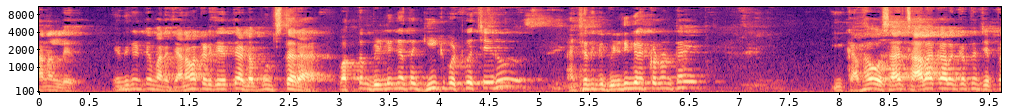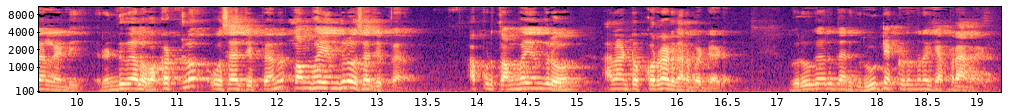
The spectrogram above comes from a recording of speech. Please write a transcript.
ధనం లేదు. ఎందుకంటే మన జనం అక్కడ చేస్తే ఆ డబ్బు ఉంచుతారా? మొత్తం బిల్డింగ్ అంతా గీకి పట్టుకొచ్చారు అంచదికి బిల్డింగ్లు ఎక్కడ ఉంటాయి? ఈ కథ ఓసారి చాలా కాలం క్రితం చెప్పానులేండి. రెండు వేల ఒకటిలో ఓసారి చెప్పాను తొంభై ఎనిమిదిలో ఒకసారి చెప్పాను. అప్పుడు తొంభై ఎనిమిదిలో అలాంటి ఒక కుర్రాడు కనపడ్డాడు. గురువుగారు దానికి రూట్ ఎక్కడుందో నాకు చెప్పరా అన్నాడు.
